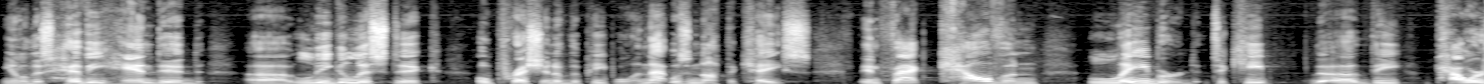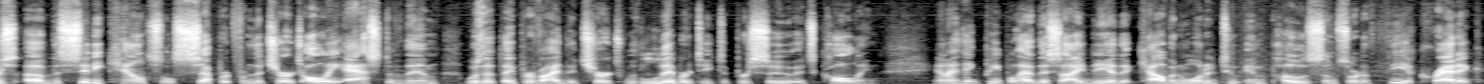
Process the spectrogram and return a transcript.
you know, this heavy handed, uh, legalistic oppression of the people. And that was not the case. In fact, Calvin labored to keep uh, the powers of the city council separate from the church. All he asked of them was that they provide the church with liberty to pursue its calling. And I think people have this idea that Calvin wanted to impose some sort of theocratic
